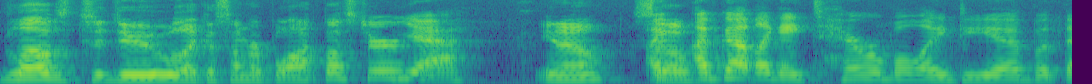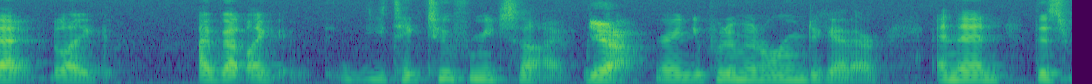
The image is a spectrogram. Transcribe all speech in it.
loves to do like a summer blockbuster. Yeah. You know, so I, I've got like a terrible idea, but that like I've got like you take two from each side, yeah, right? You put them in a room together, and then this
